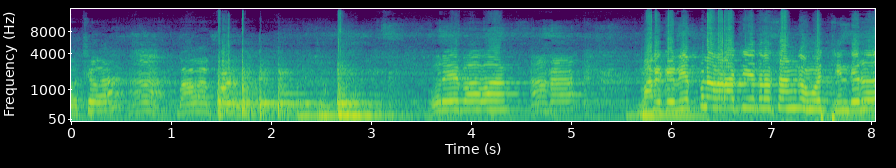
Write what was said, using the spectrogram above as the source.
వచ్చావా. బావా పాడు. ఒరే బావా. ఆహా. మనకి విప్లవ రచయితల సంఘం వచ్చింది రో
